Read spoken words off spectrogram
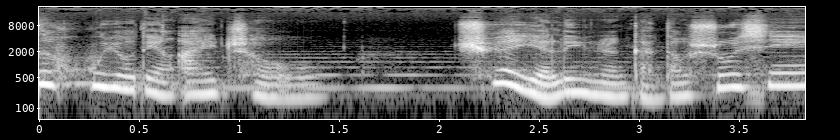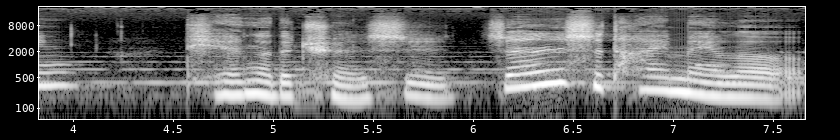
似乎有点哀愁，却也令人感到舒心。天鹅的诠释真是太美了。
